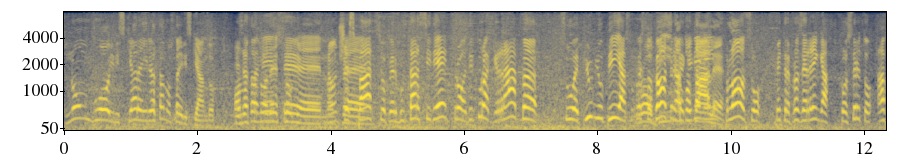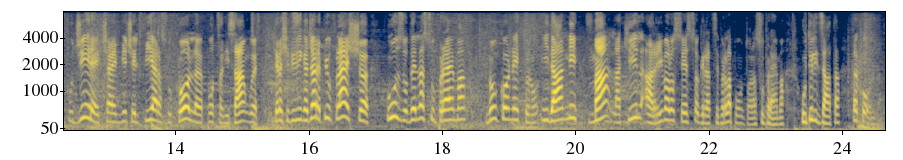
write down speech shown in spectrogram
Non vuoi rischiare, in realtà non stai rischiando. Ho notato adesso che non, non c'è spazio per buttarsi dentro, addirittura grab su e più miopia su questo totale. viene imploso mentre Frozen Renga costretto a fuggire. C'è invece il Fiar su Cole pozza di sangue che riesce a disingaggiare più flash. Uso della Suprema non connettono i danni ma la kill arriva lo stesso grazie per l'appunto alla Suprema utilizzata da Cole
